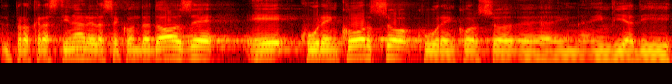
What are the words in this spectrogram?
il procrastinare la seconda dose e cure in corso, cure in corso eh, in, in, via di,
